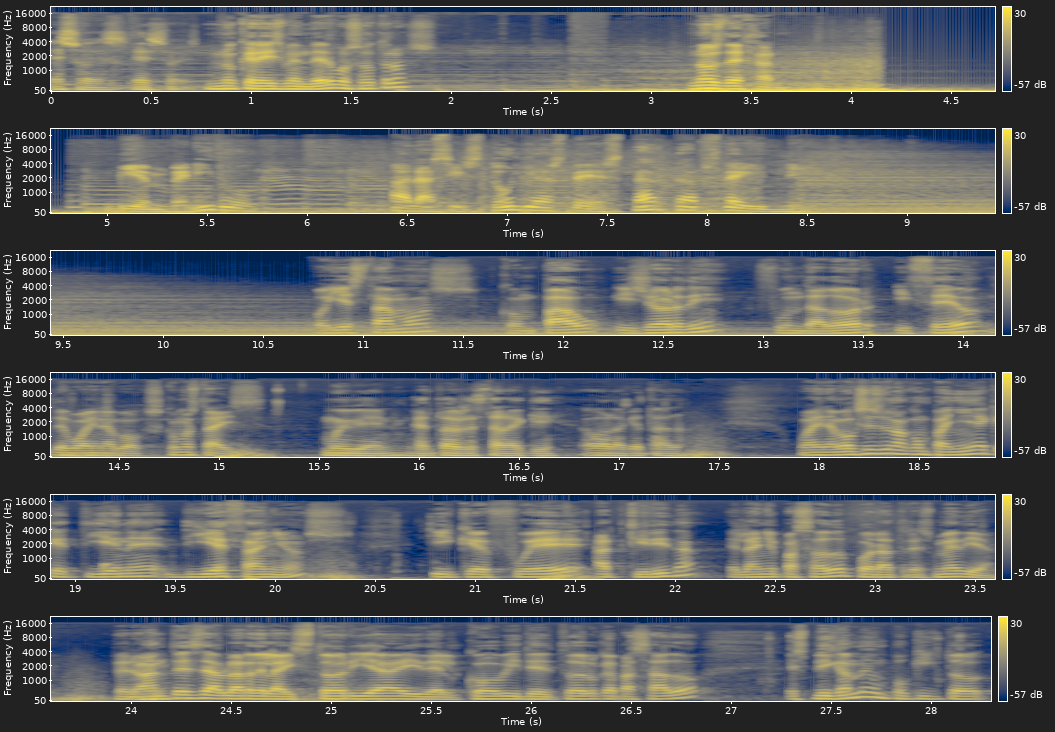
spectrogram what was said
Eso es. Eso es. ¿No queréis vender vosotros? Nos dejan. Bienvenido a las historias de startups de ITNIC. Hoy estamos con Pau y Jordi, fundador y CEO de Winabox. ¿Cómo estáis? Muy bien, encantados de estar aquí. Hola, ¿qué tal? Winabox es una compañía que tiene 10 años y que fue adquirida el año pasado por A3 Media. Pero antes de hablar de la historia y del COVID y de todo lo que ha pasado, explícame un poquito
